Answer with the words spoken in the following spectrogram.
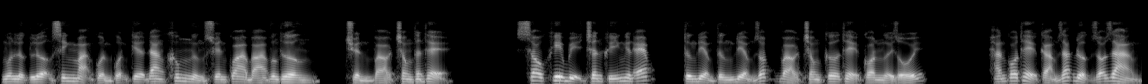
nguồn lực lượng sinh mạng quần quận kia đang không ngừng xuyên qua bá vương thương, truyền vào trong thân thể. Sau khi bị chân khí nghiền ép, từng điểm từng điểm rót vào trong cơ thể con người rối. Hắn có thể cảm giác được rõ ràng,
